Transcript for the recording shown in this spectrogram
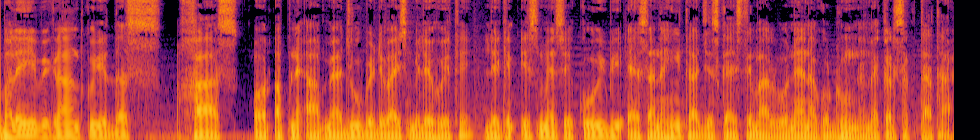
भले ही विक्रांत को ये दस खास और अपने आप में अजूबे डिवाइस मिले हुए थे, लेकिन इसमें से कोई भी ऐसा नहीं था जिसका इस्तेमाल वो नैना को ढूँढने में कर सकता था।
